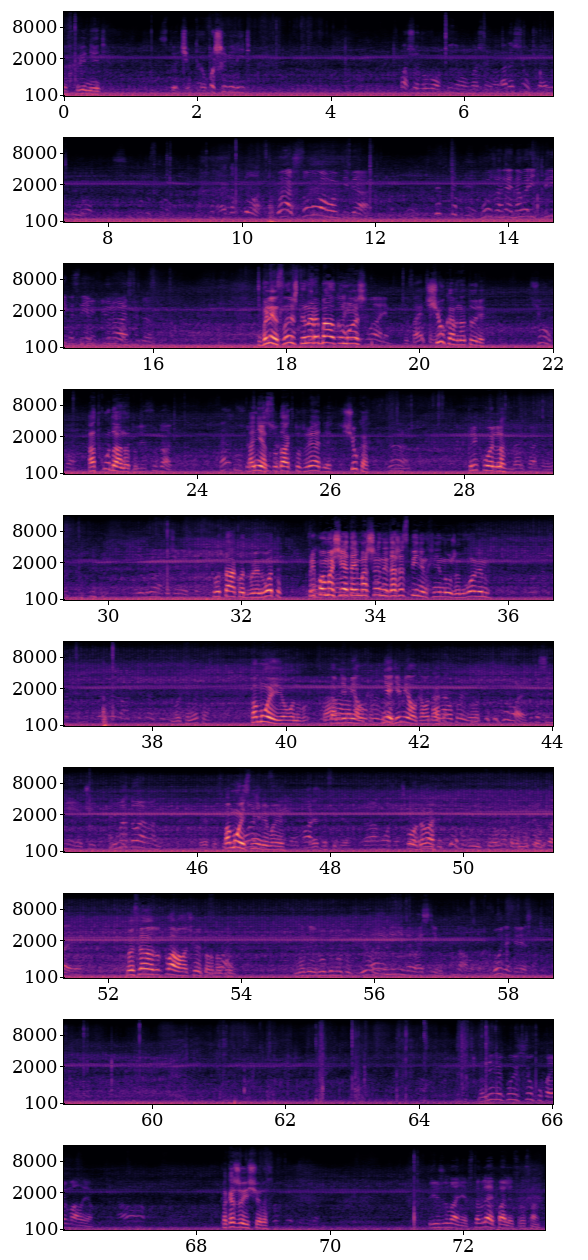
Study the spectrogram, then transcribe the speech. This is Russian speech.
Охренеть. Стоит чем-то его пошевелить. Машину лоб, кинь его в машину. Надо щучка. Это кто? Паш, с уловом тебя! Можно, глянь, наварить, бери быстрее. Блин, слышь, ты на рыбалку Варим, можешь. варим. Щука в натуре. Щука. Откуда она тут? Или судак. Да? Да нет, судак тут вряд ли. Щука? Прикольно. Вот так вот, блин. Вот при помощи этой машины даже спиннинг не нужен. Ловим. Больше нету? Помой ее вон, Да, там где мелко. уплывет. Не, где мелко, вот Она это. уплывет. Ну. Помой снимем ее. Да. О, давай. Что Ну если она тут плавала, что и торба будет? Мы же и глубину тут сделали. Давай Меринда угостим. Да, вот. Будет интересно. Смотри, какую щуку поймал я. Покажи еще раз. Три желания. Вставляй палец, Руслан.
